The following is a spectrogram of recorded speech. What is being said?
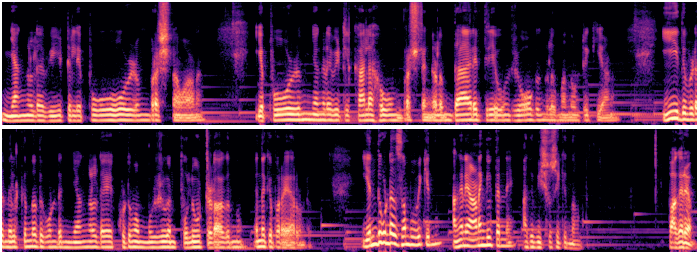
ഞങ്ങളുടെ വീട്ടിൽ എപ്പോഴും പ്രശ്നമാണ്. എപ്പോഴും ഞങ്ങളുടെ വീട്ടിൽ കലഹവും പ്രശ്നങ്ങളും ദാരിദ്ര്യവും രോഗങ്ങളും വന്നുകൊണ്ടിരിക്കുകയാണ്. ഈ ഇതിവിടെ നിൽക്കുന്നത് കൊണ്ട് ഞങ്ങളുടെ കുടുംബം മുഴുവൻ പൊല്യൂട്ടഡ് ആകുന്നു എന്നൊക്കെ പറയാറുണ്ട്. എന്തുകൊണ്ടത് സംഭവിക്കുന്നു? അങ്ങനെയാണെങ്കിൽ തന്നെ അത് വിശ്വസിക്കുന്നുണ്ട്. പകരം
